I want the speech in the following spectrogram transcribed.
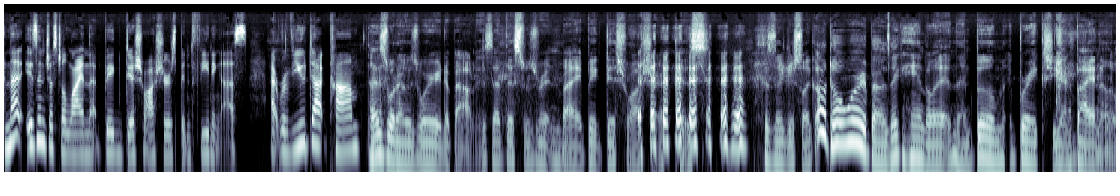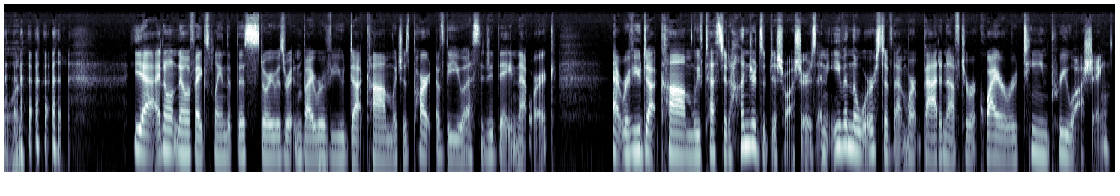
And that isn't just a line that big dishwasher's been feeding us. At reviewed.com, That is what I was worried about. Is that this was written by a big dishwasher? Because they're just like, oh, don't worry about it. They can handle it. And then boom, it breaks. You got to buy another one. Yeah, I don't know if I explained that this story was written by Reviewed.com, which is part of the USA Today network. At Reviewed.com, we've tested hundreds of dishwashers, and even the worst of them weren't bad enough to require routine pre washing.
